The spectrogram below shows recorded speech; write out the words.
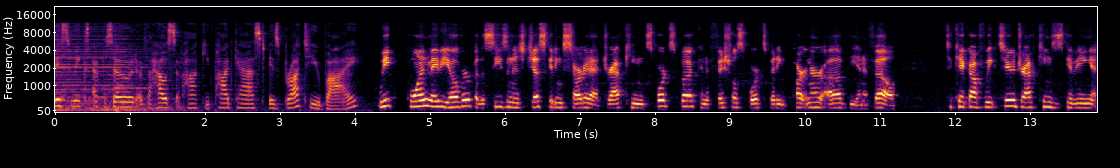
This week's episode of the House of Hockey podcast is brought to you by Week one may be over, but the season is just getting started at DraftKings Sportsbook, an official sports betting partner of the NFL. To kick off week two, DraftKings is giving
